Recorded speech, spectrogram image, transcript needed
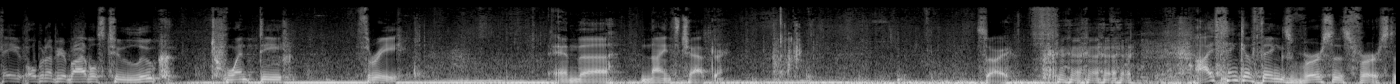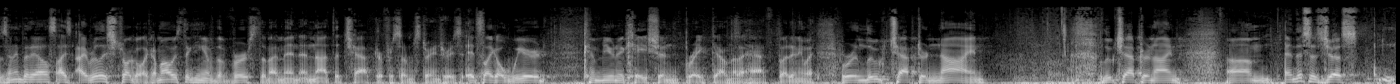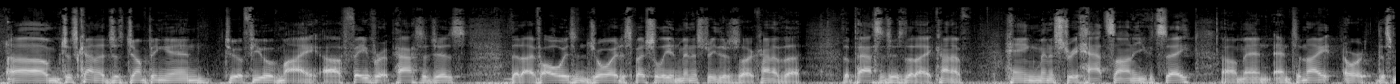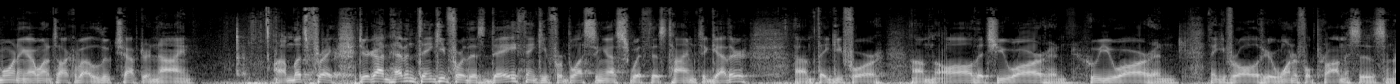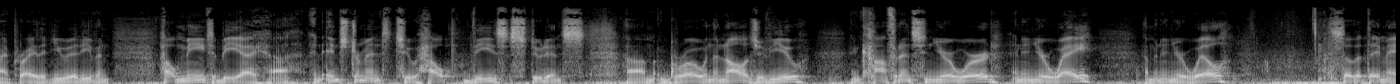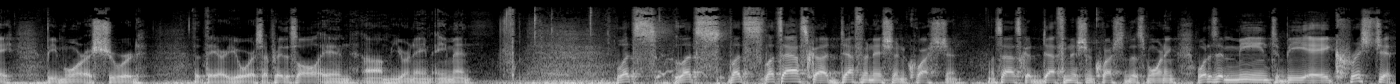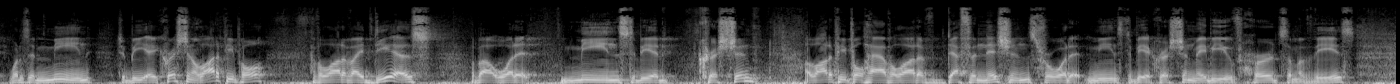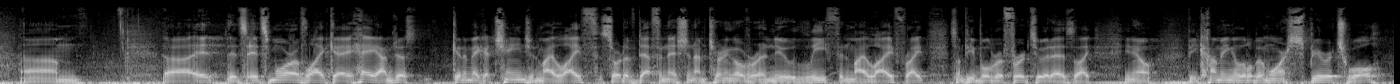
Hey, open up your Bibles to Luke 23 and the ninth chapter. Sorry. I think of things verses first. Does anybody else? I, I, really struggle. Like, I'm always thinking of the verse that I'm in and not the chapter for some strange reason. It's like a weird communication breakdown that I have. But anyway, we're in Luke chapter 9 Luke chapter 9. Um, and this is just, um, just kind of just jumping in to a few of my uh, favorite passages that I've always enjoyed, especially in ministry. There's kind of the, the passages that I kind of hang ministry hats on, you could say. Um, and, and tonight, or this morning, I want to talk about Luke chapter 9. Um, let's pray. Dear God in heaven, thank you for this day. Thank you for blessing us with this time together. Um, thank you for um, all that you are and who you are, and thank you for all of your wonderful promises. And I pray that you would even help me to be a, uh, an instrument to help these students um, grow in the knowledge of you and confidence in your word and in your way I mean, in your will, so that they may be more assured that they are yours. I pray this all in um, your name. Amen. Let's let's let's let's ask a definition question. Let's ask a definition question this morning. What does it mean to be a Christian? What does it mean to be a Christian? A lot of people have a lot of ideas about what it means to be a Christian. A lot of people have a lot of definitions for what it means to be a Christian. Maybe you've heard some of these. Um, uh, it, it's, it's more of like a, hey, I'm just going to make a change in my life sort of definition. I'm turning over a new leaf in my life, right? Some people refer to it as like, you know, becoming a little bit more spiritual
